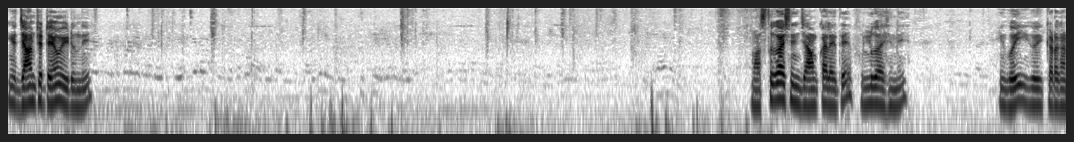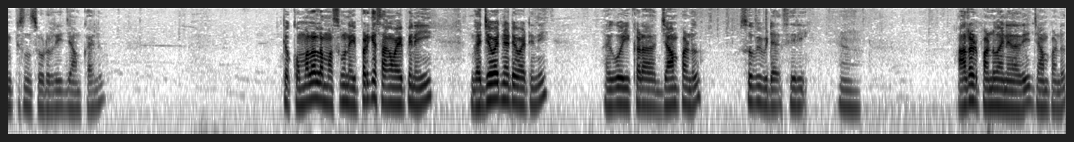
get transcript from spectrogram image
ఇంకా జామ చెట్టు ఏమో ఈడుంది. మస్తు కాసింది జామకాయలు అయితే ఫుల్ కాసింది. ఇగో ఇగో ఇక్కడ కనిపిస్తుంది చూడరు ఈ జామకాయలు. ఇంకా కొమ్మలలో మస్తుకున్నాయి ఇప్పటికే సగం అయిపోయినాయి. గజ్జె పట్టినట్టే పట్టింది. అగో ఇక్కడ జామ పండు సూపి బిడ్డ సిరి. ఆల్రెడీ పండు అనేది అది జామ పండు.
